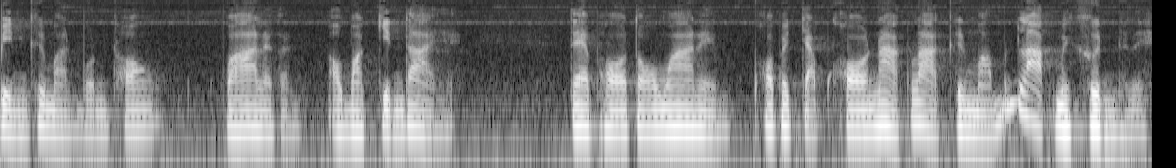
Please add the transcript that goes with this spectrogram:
บินขึ้นมาบนท้องฟ้าอะไรกัน เอามากินได้ แต่พอต่อมาเนี่ยพอไปจับคอนาคลากขึ้นมา มันลากไม่ขึ้นเลย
